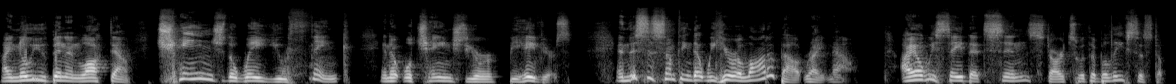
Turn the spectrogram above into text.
I know you've been in lockdown. Change the way you think, and it will change your behaviors. And this is something that we hear a lot about right now. I always say that sin starts with a belief system.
